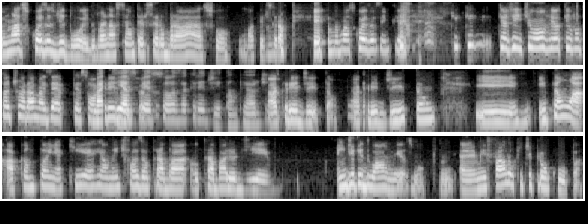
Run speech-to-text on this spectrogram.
umas coisas de doido, vai nascer um terceiro braço, uma terceira perna, umas coisas assim que, que, que, a gente ouve, eu tenho vontade de chorar, mas é pessoal mas acredita. Mas as pessoas acreditam, pior de tudo. Acreditam, acreditam. E então a, a campanha aqui é realmente fazer o, traba o trabalho de individual mesmo. É, me fala o que te preocupa.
